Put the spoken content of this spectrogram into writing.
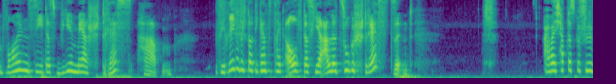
wollen Sie, dass wir mehr Stress haben? Sie regen sich doch die ganze Zeit auf, dass hier alle zu gestresst sind. Aber ich habe das Gefühl,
